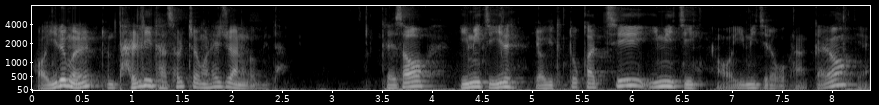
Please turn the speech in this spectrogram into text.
어, 이름을 좀 달리 다 설정을 해줘야 하는 겁니다. 그래서 이미지 1 여기도 똑같이 이미지 어, 이미지라고 할까요? 예.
